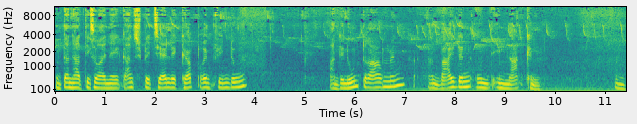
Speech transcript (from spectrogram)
Und dann hatte ich so eine ganz spezielle Körperempfindung an den Unterarmen, an beiden und im Nacken. Und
